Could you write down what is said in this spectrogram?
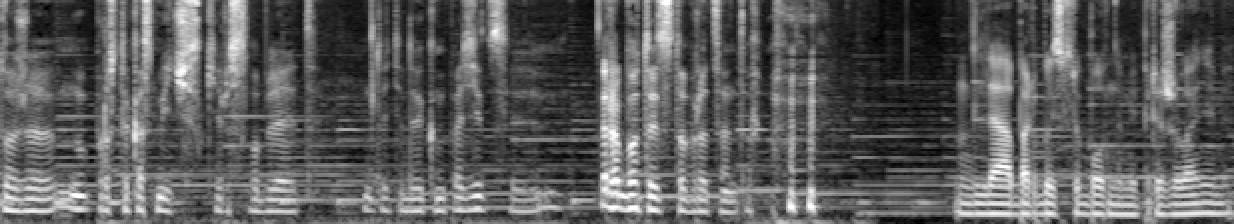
тоже ну, просто космически расслабляет. Вот эти две композиции работают сто процентов. Для борьбы с любовными переживаниями.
